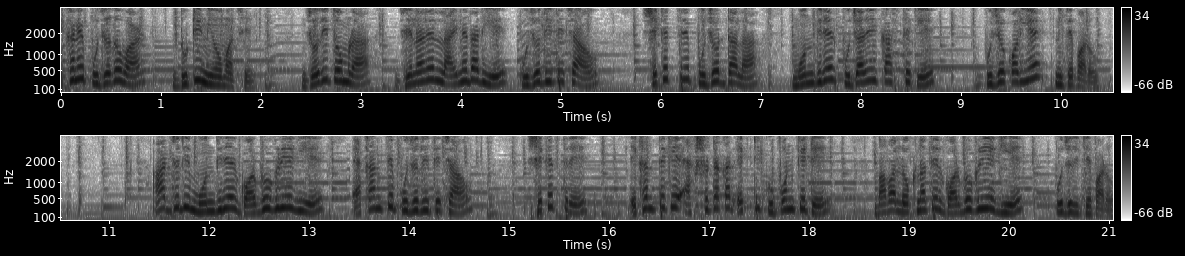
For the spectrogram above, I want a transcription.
এখানে পুজো দেওয়ার দুটি নিয়ম আছে। যদি তোমরা জেনারেল লাইনে দাঁড়িয়ে পুজো দিতে চাও, সেক্ষেত্রে পুজোর ডালা মন্দিরের পূজারীর কাছ থেকে পুজো করিয়ে নিতে পারো। আর যদি মন্দিরের গর্ভগৃহে গিয়ে একান্তে পুজো দিতে চাও, সেক্ষেত্রে এখান থেকে একশো টাকার একটি কুপন কেটে বাবা লোকনাথের গর্ভগৃহে গিয়ে পুজো দিতে পারো।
